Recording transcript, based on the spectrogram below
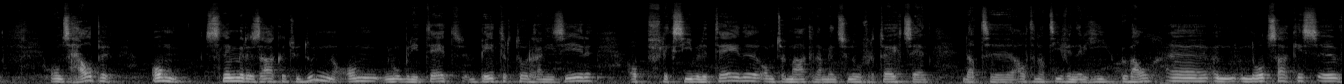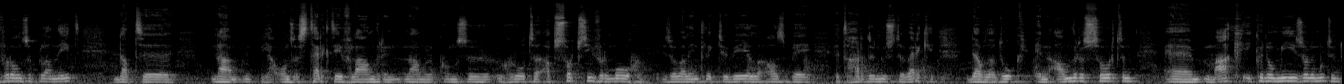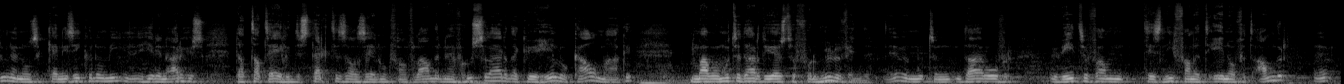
ons helpen om slimmere zaken te doen, om mobiliteit beter te organiseren op flexibele tijden, om te maken dat mensen overtuigd zijn dat uh, alternatieve energie wel uh, een noodzaak is uh, voor onze planeet. Dat ja, onze sterkte in Vlaanderen, namelijk onze grote absorptievermogen, zowel intellectueel als bij het harde noesten werken, dat we dat ook in andere soorten eh, maakeconomieën zullen moeten doen en onze kenniseconomie eh, hier in Argus, dat dat eigenlijk de sterkte zal zijn ook van Vlaanderen en van Roeselaar. Dat kun je heel lokaal maken, maar we moeten daar de juiste formule vinden. We moeten daarover weten van, het is niet van het een of het ander.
